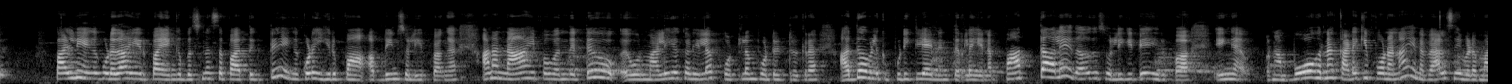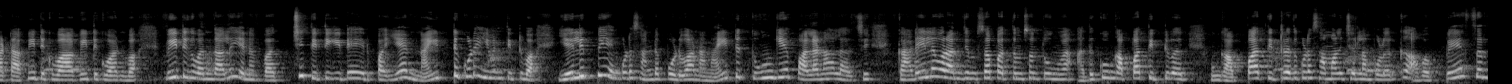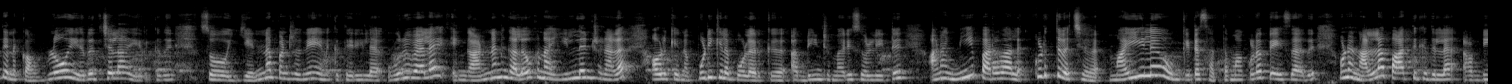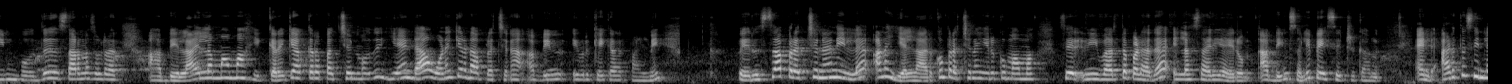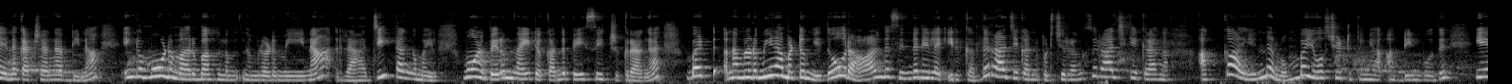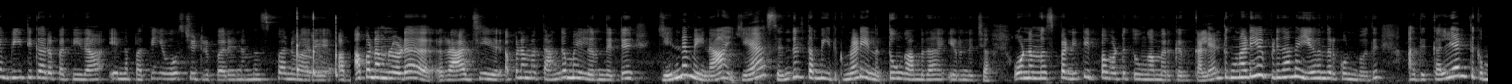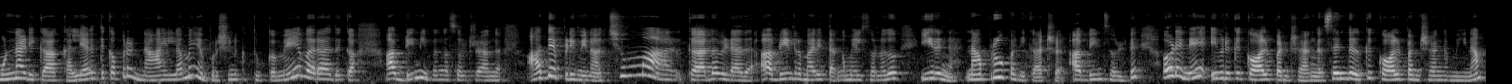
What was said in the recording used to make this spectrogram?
பழனி எங்கள் கூட தான் இருப்பான் எங்கள் பிஸ்னஸை பார்த்துக்கிட்டு எங்கள் கூட இருப்பான் அப்படின்னு சொல்லியிருப்பாங்க. ஆனால் நான் இப்போ வந்துட்டு ஒரு மளிகை கடையில் பொட்டலம் போட்டுட்டு இருக்கிறேன். அது அவளுக்கு பிடிக்கலையா என்னன்னு தெரியல. என்னை பார்த்தாலே ஏதாவது சொல்லிக்கிட்டே இருப்பா. எங்கள் நான் போகிறேன்னா கடைக்கு போனேன்னா என்னை வேலை செய்ய விட மாட்டா. வீட்டுக்கு வா வீட்டுக்கு வான்னு வா. வீட்டுக்கு வந்தாலும் என்னை வச்சு திட்டிக்கிட்டே இருப்பா. ஏன் நைட்டு கூட ஈவன் திட்டுவா. எழுப்பி என் கூட சண்டை போடுவா. நான் நைட்டு தூங்கியே பல நாள் ஆச்சு. கடையில் ஒரு அஞ்சு நிமிஷம் பத்து நிமிஷம் தூங்குவேன். அதுக்கு உங்கள் அப்பா திட்டுவார். உங்கள் அப்பா திட்டுறது கூட சமாளிச்சிடலாம் போல இருக்கு. அவள் பேசுறது எனக்கு அவ்வளோ எரிச்சலாக இருக்குது. ஸோ என்ன பண்ணுறதுனே எனக்கு தெரியல. ஒருவேளை எங்கள் அண்ணனுங்க அளவுக்கு நான் இல்லைன்றனால அவளுக்கு என்னை பிடிக்கல போல இருக்கு அப்படின்ற மாதிரி சொல்லிட்டு ஆனால் நீ பரவாயில்ல கொடுத்து வச்சவ. மயில உங்ககிட்ட சத்தமாக கூட பேசாது. உன்னை நல்லா பார்த்துக்குதுல்ல அப்படின் போது சரண சொல்கிறார் அப்படியெல்லாம் இல்லைம்மாமா இக்கரைக்கு அக்கறை பச்சைன்னு போது ஏன்டா உனக்கு என்னடா பிரச்சனை? அப்படின்னு இவர் கேட்குறாரு பழனி பெருசாக பிரச்சனைன்னு இல்லை ஆனால் எல்லாருக்கும் பிரச்சனை இருக்குமாமா சரி நீ வருத்தப்படாத எல்லாம் சரியாயிரும் அப்படின்னு சொல்லி பேசிகிட்டு இருக்காங்க. அண்ட் அடுத்த சீனில் என்ன கட்டுறாங்க அப்படின்னா இங்கே மூணு மருமகளும் நம்மளோட மீனா ராஜி தங்கமயில். மூணு பேரும் நைட் உட்காந்து பேசிகிட்டு இருக்கிறாங்க. பட் நம்மளோட மீனா மட்டும் ஏதோ ஒரு ஆழ்ந்த சிந்தனையில் இருக்கிறத ராஜி கண்டுபிடிச்சிடுறாங்க. ஸோ ராஜி கேட்குறாங்க அக்கா என்ன ரொம்ப யோசிச்சுட்டு இருக்கீங்க? அப்படின் போது என் வீட்டுக்காரை பற்றி தான் என்னை பற்றி யோசிச்சுட்டு இருப்பாரு என்ன மிஸ் பண்ணுவார். அப்போ நம்மளோட ராஜி அப்போ நம்ம தங்கமயில் இருந்துட்டு என்ன மீனா ஏன் செந்தில் தம்பி இதுக்கு முன்னாடி என்ன தூங்காமல் தான் இருந்துச்சா? உன்னை மிஸ் பண்ணிட்டு இப்போ மட்டும் தூங்காமல் இருக்கிறது. கல்யாணத்துக்கு முன்னாடியே இப்படி தானே இருந்திருக்கும் போது அது கல்யாணத்துக்கு முன்னாடிக்கா? கல்யாணத்துக்கு அப்புறம் நான் இல்லாமல் என் புருஷனுக்கு தூக்கமே வராதுக்கா? அப்படின்னு இவங்க சொல்கிறாங்க அது எப்படி மீனா சும்மா கதை விடாத அப்படின்ற மாதிரி தங்கமேல் சொன்னதும் இருங்க நான் ப்ரூவ் பண்ணி காட்டுறேன் அப்படின்னு சொல்லிட்டு உடனே இவருக்கு கால் பண்ணுறாங்க செந்திலுக்கு கால் பண்ணுறாங்க மீனா.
